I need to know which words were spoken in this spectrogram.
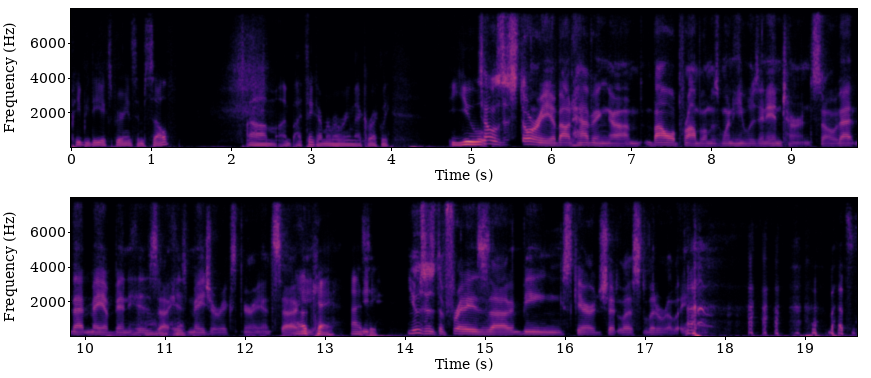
PPD experience himself. Um, I, I think I'm remembering that correctly. You tells a story about having um, bowel problems when he was an intern, so that that may have been his oh, okay. uh, his major experience. Uh, okay, he, I see. He, uses the phrase uh, being scared shitless literally. That's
